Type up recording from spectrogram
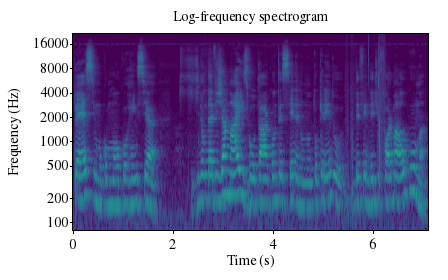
péssimo, como uma ocorrência que não deve jamais voltar a acontecer, né? Não, não tô querendo defender de forma alguma,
